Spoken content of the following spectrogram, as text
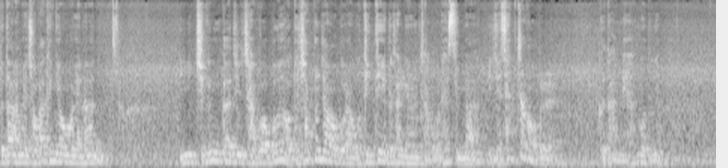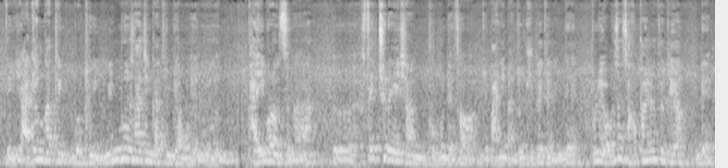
그 다음에 저 같은 경우에는 이 지금까지 작업은 어떤 샤픈 작업을 하고 디테일을 살리는 작업을 했으면 이제 색 작업을 그 다음에 하거든요. 근데 이 야경 같은 보통 일문 사진 같은 경우에는 바이브런스나 그 세츄레이션 부분에서 많이 만져주게 되는데 물론 여기서 작업하셔도 돼요. 근데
